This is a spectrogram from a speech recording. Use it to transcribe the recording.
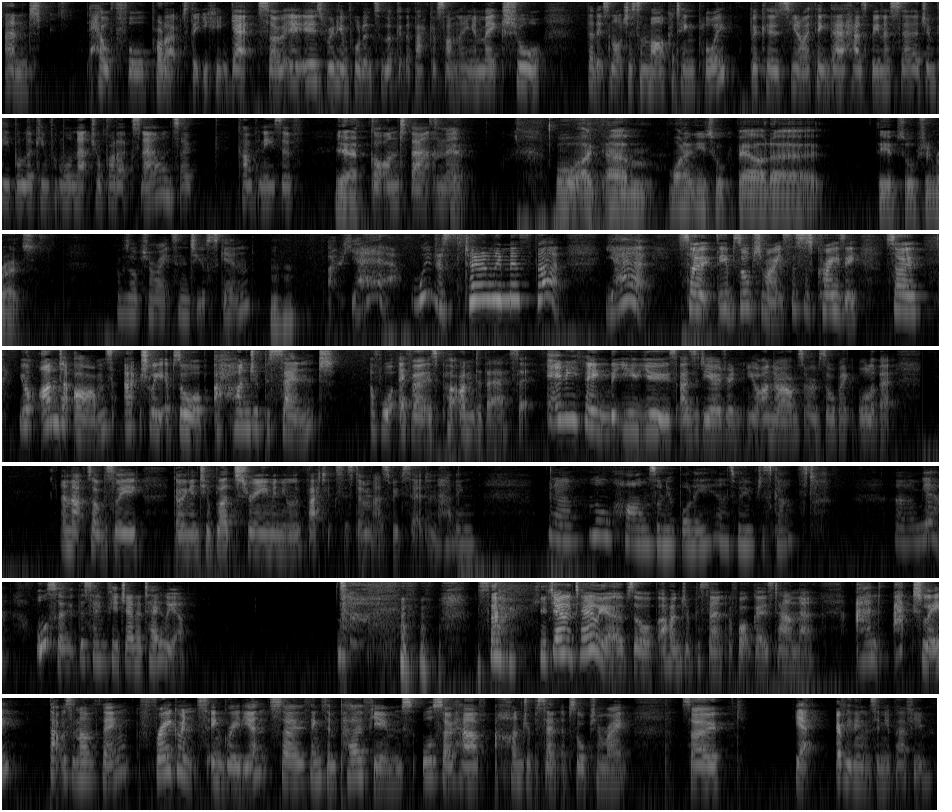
and healthful product that you can get. So it is really important to look at the back of something and make sure that it's not just a marketing ploy because you know I think there has been a surge in people looking for more natural products now and so companies have yeah got onto that and they're well I, um why don't you talk about uh the absorption rates absorption rates into your skin. Mhm. Oh yeah, we just totally missed that. Yeah. So the absorption rates, this is crazy. So your underarms actually absorb 100% of whatever is put under there. So anything that you use as a deodorant, your underarms are absorbing all of it. And that's obviously going into your bloodstream and your lymphatic system, as we've said, and having, you know, little harms on your body, as we've discussed. Um, yeah. Also, the same for your genitalia. so your genitalia absorb 100% of what goes down there. And actually, that was another thing. Fragrance ingredients, so things in perfumes, also have 100% absorption rate. So, yeah, everything that's in your perfume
